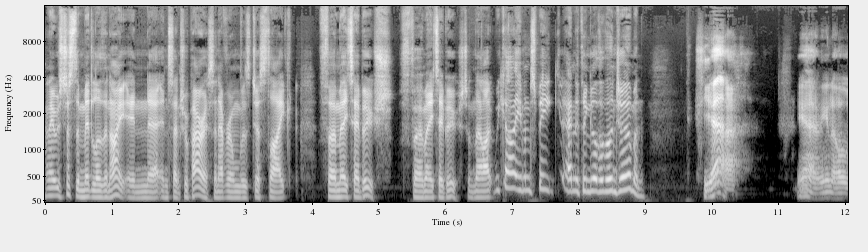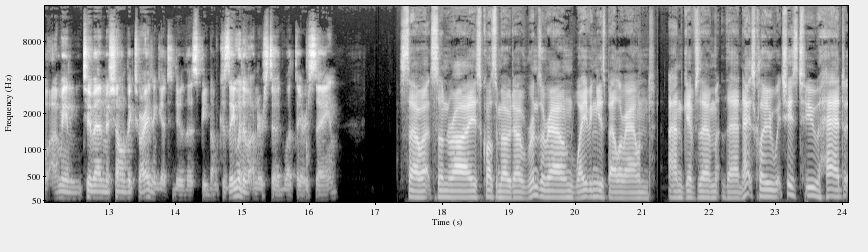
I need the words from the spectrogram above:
and it was just the middle of the night in uh, in central Paris, and everyone was just like "ferme tes bouche, ferme tes bouche," and they're like, "We can't even speak anything other than German." Yeah, yeah. You know, I mean, too bad Michelle and Victoria didn't get to do the speed bump because they would have understood what they were saying. So at sunrise, Quasimodo runs around, waving his bell around, and gives them their next clue, which is to head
